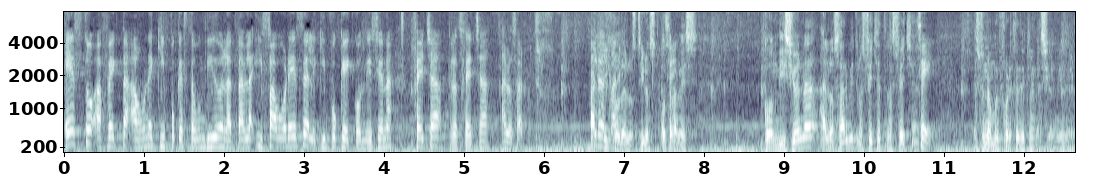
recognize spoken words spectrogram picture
esto afecta a un equipo que está hundido en la tabla y favorece al equipo que condiciona fecha tras fecha a los árbitros. Al hijo de los tiros, otra vez. ¿Condiciona a los árbitros fecha tras fecha? Sí. Es una muy fuerte declaración, Rivero.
